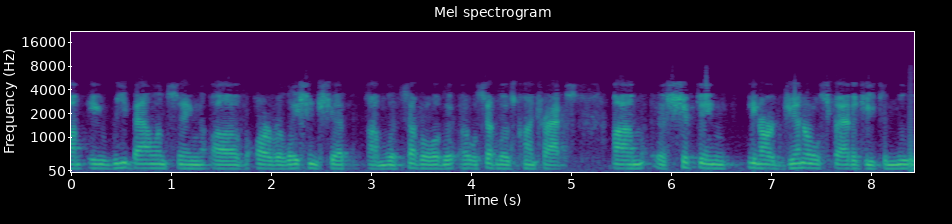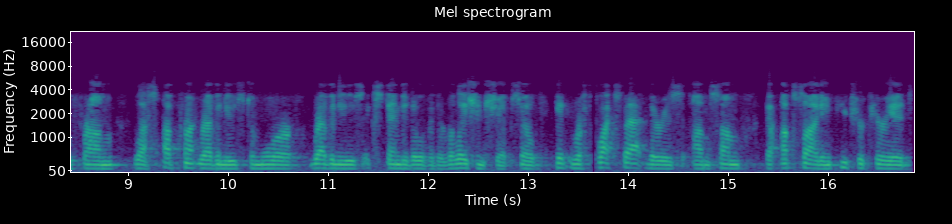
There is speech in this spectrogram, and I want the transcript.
a rebalancing of our relationship uh, with several of those contracts, Um, shifting in our general strategy to move from less upfront revenues to more revenues extended over the relationship. So it reflects that there is um, some uh, upside in future periods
